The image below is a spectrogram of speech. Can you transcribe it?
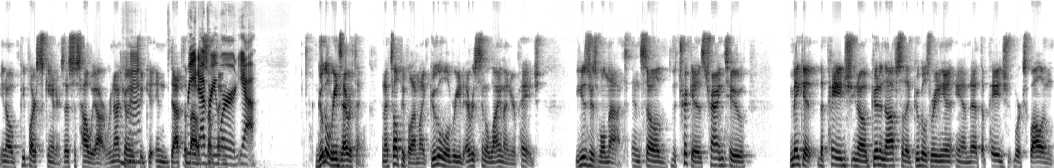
you know people are scanners. That's just how we are. We're not going hmm to get in depth Read about every something. word. Yeah. google reads everything. And i tell people i'm like google will read every single line on your page. Users will not. And so the trick is trying to make it the page you know good enough so that google's reading it and that the page works well in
